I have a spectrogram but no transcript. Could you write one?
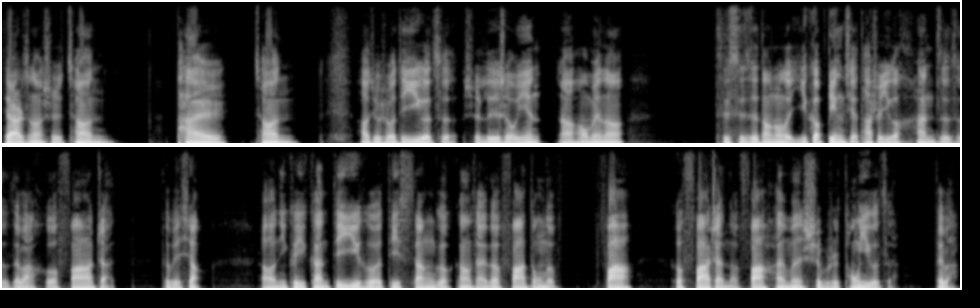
第二字呢是 chan pi chan，啊，就是说第一个字是 l 收音，然后后面呢 t c 字当中的一个，并且它是一个汉字词，对吧？和发展特别像。然后你可以看第一和第三个，刚才的发动的发和发展的发，韩文是不是同一个字，对吧？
